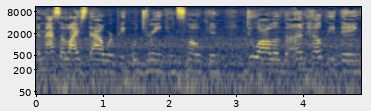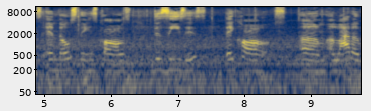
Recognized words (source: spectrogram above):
And that's a lifestyle where people drink and smoke and do all of the unhealthy things, and those things cause diseases. They cause um, a lot of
